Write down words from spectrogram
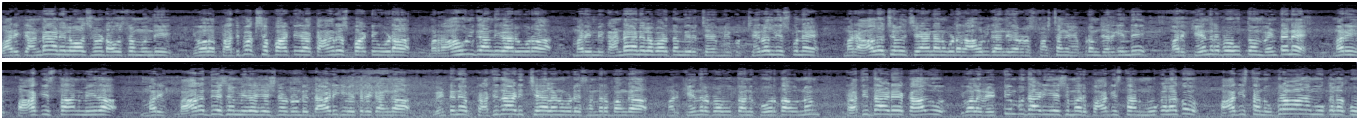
వారికి అండగా నిలవాల్సిన అవసరం ఉంది. ఇవాళ ప్రతిపక్ష పార్టీగా కాంగ్రెస్ పార్టీ కూడా మరి రాహుల్ గాంధీ గారు కూడా మరి మీకు అండగా నిలబడతాం మీరు మీకు చర్యలు తీసుకునే మరి ఆలోచనలు చేయండి అని కూడా రాహుల్ గాంధీ గారు స్పష్టంగా చెప్పడం జరిగింది. మరి కేంద్ర ప్రభుత్వం వెంటనే మరి పాకిస్తాన్ మీద మరి భారతదేశం మీద చేసినటువంటి దాడికి వ్యతిరేకంగా వెంటనే ప్రతిదాడి చేయాలని కూడా సందర్భంగా మరి కేంద్ర ప్రభుత్వాన్ని కోరుతా ఉన్నాం. ప్రతి దాడే కాదు ఇవాళ రెట్టింపు దాడి చేసి మరి పాకిస్తాన్ మూకలకు పాకిస్తాన్ ఉగ్రవాద మూకలకు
